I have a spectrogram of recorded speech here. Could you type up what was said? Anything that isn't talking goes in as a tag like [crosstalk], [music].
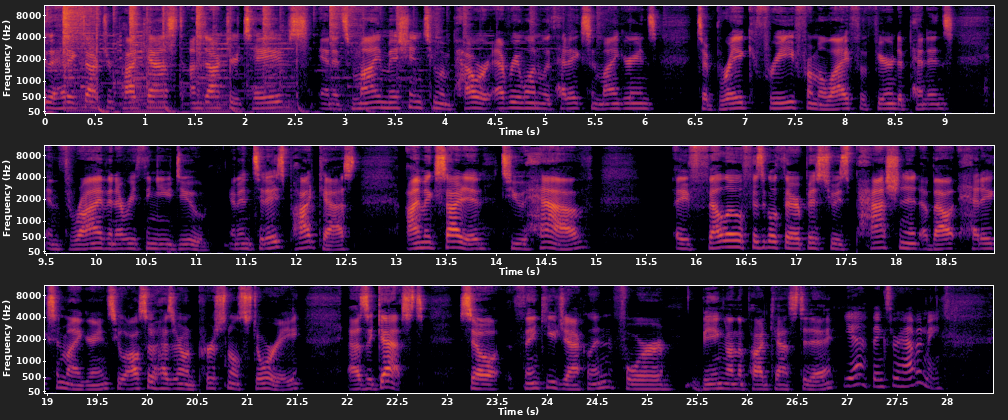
to the Headache Doctor podcast. I'm Dr. Taves, and it's my mission to empower everyone with headaches and migraines to break free from a life of fear and dependence and thrive in everything you do. And in today's podcast, I'm excited to have a fellow physical therapist who is passionate about headaches and migraines, who also has her own personal story as a guest. So, thank you, Jacqueline, for being on the podcast today. Yeah, thanks for having me.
